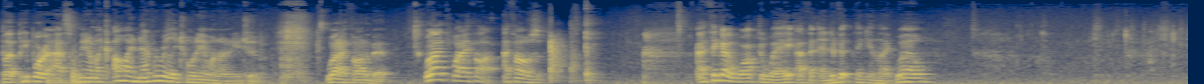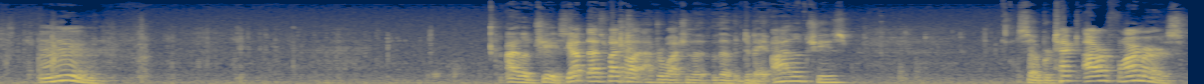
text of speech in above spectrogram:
But people are asking me, I'm like, oh, I never really told anyone on YouTube what I thought of it. Well, that's what I thought. I thought it was. I think I walked away at the end of it thinking, like, well. Mmm. I love cheese. Yep, that's what I thought after watching the, the debate. I love cheese. So protect our farmers.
